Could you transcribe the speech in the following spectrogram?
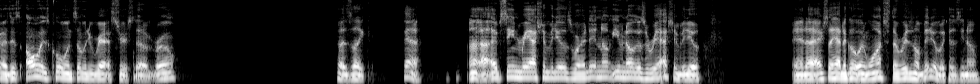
Guys, it's always cool when somebody reacts to your stuff, bro. Cause like, yeah, I I've seen reaction videos where I didn't know even know it was a reaction video, and I actually had to go and watch the original video because you know,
